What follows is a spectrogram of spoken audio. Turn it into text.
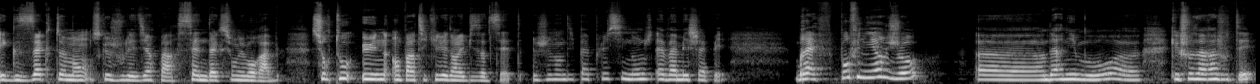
exactement ce que je voulais dire par scène d'action mémorable. Surtout une en particulier dans l'épisode 7. Je n'en dis pas plus, sinon elle va m'échapper. Bref, pour finir, Jo, euh, un dernier mot, euh, quelque chose à rajouter?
